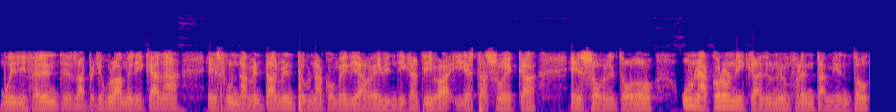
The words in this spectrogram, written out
muy diferentes. La película americana es fundamentalmente una comedia reivindicativa y esta sueca es sobre todo una crónica de un enfrentamiento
